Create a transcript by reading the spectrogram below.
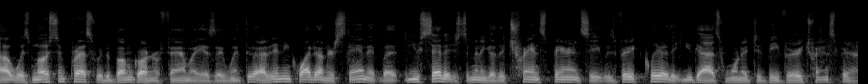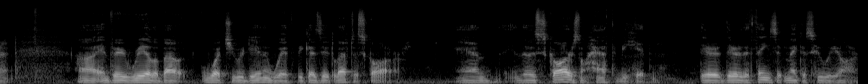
uh, was most impressed with the Bumgardner family as they went through it. I didn't quite understand it, but you said it just a minute ago the transparency. It was very clear that you guys wanted to be very transparent uh, and very real about what you were dealing with because it left a scar. And those scars don't have to be hidden. They're, they're the things that make us who we are.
